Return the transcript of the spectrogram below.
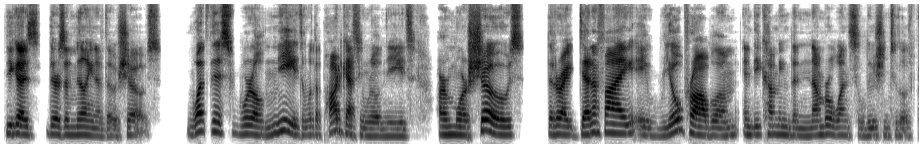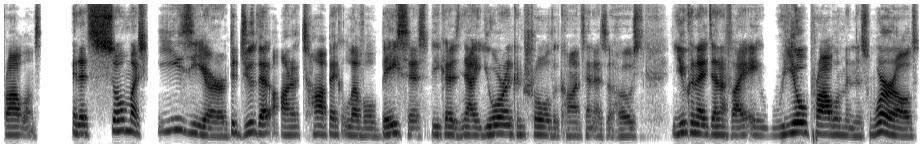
because there's a million of those shows. What this world needs and what the podcasting world needs are more shows that are identifying a real problem and becoming the number one solution to those problems. And it's so much easier to do that on a topic level basis because now you're in control of the content as a host. You can identify a real problem in this world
